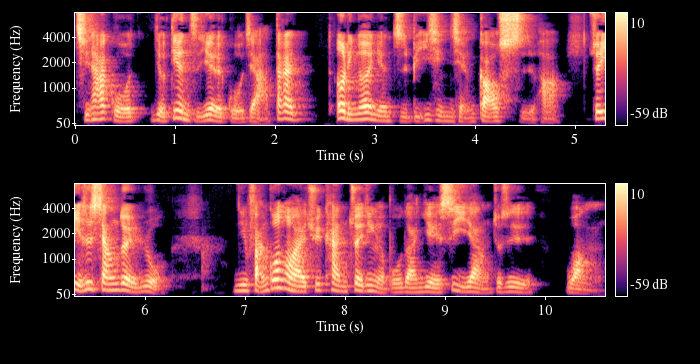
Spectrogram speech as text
其他国有电子业的国家，大概二零二二年只比疫情前高十趴，所以也是相对弱。你反过头来去看最近的波段也是一样，就是往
